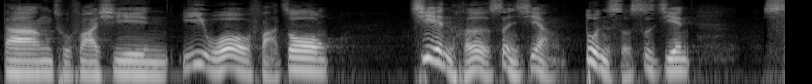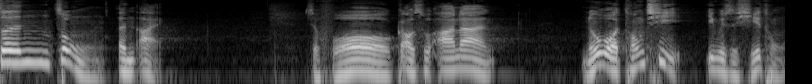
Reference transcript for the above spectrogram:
当初发心，依我法中见何圣相，顿舍世间，深重恩爱。是佛告诉阿难：如我同气，因为是血统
